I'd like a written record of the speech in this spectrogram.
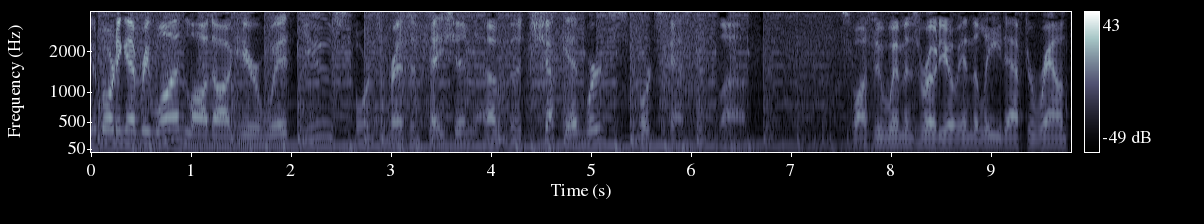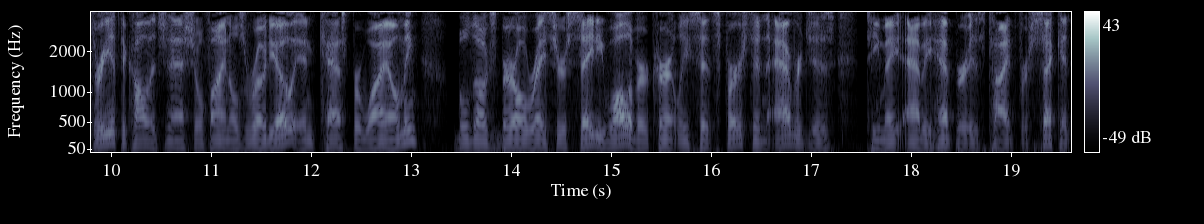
Good morning, everyone. Law Dog here with you. Sports presentation of the Chuck Edwards Sportscaster Club. SWOSU Women's Rodeo in the lead after round three at the College National Finals Rodeo in Casper, Wyoming. Bulldogs barrel racer Sadie Walliver currently sits first in averages. Teammate Abby Hepper is tied for second.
